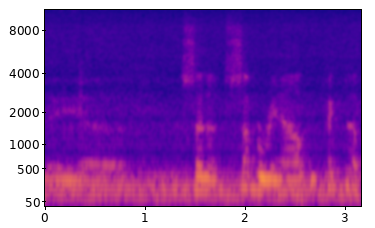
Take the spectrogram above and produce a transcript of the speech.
they uh, sent a submarine out and picked up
